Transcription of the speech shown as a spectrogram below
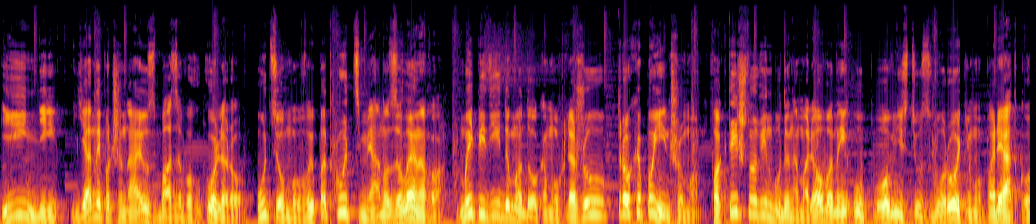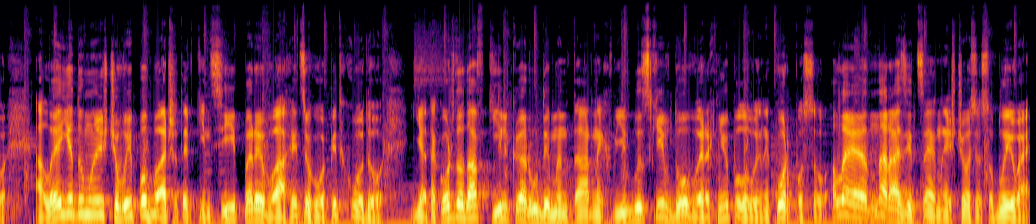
І ні, я не починаю з базового кольору. У цьому випадку тьмяно-зеленого. Ми підійдемо до камуфляжу трохи по-іншому. Фактично він буде намальований у повністю зворотньому порядку. Але я думаю, що ви побачите в кінці переваги цього підходу. Я також додав кілька рудиментарних відблисків до верхньої половини корпусу, але наразі це не щось особливе.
